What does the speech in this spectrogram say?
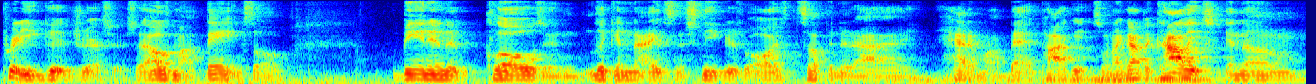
pretty good dresser. So that was my thing. So being into clothes and looking nice and sneakers were always something that I had in my back pocket. So when I got to college and um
